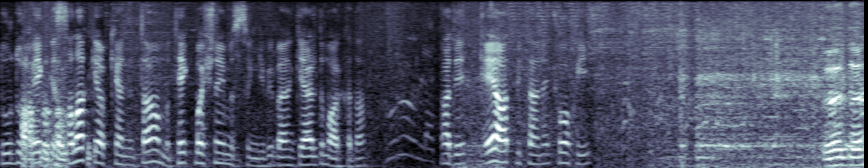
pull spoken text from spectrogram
Dur dur Atlatalım. bekle salak yap kendini tamam mı? Tek başınaymışsın gibi ben geldim arkadan. Hadi E at bir tane çok iyi. öldü.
